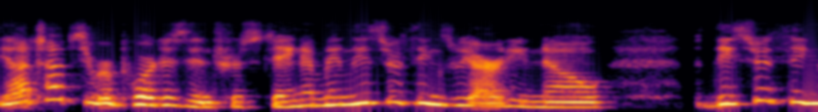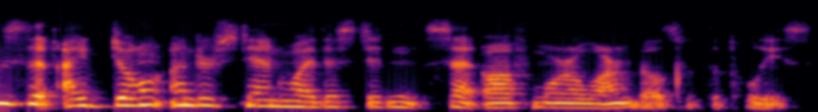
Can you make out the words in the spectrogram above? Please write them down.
The autopsy report is interesting. I mean, these are things we already know, but these are things that I don't understand why this didn't set off more alarm bells with the police.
